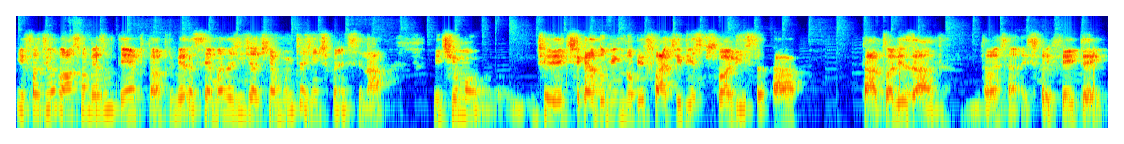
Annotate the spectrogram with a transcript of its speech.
e fazia o nosso ao mesmo tempo. Então a primeira semana a gente já tinha muita gente para ensinar e tinha direito de chegar domingo no bispo e falar que bispo, sua lista tá, tá atualizada. Então isso foi feito aí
